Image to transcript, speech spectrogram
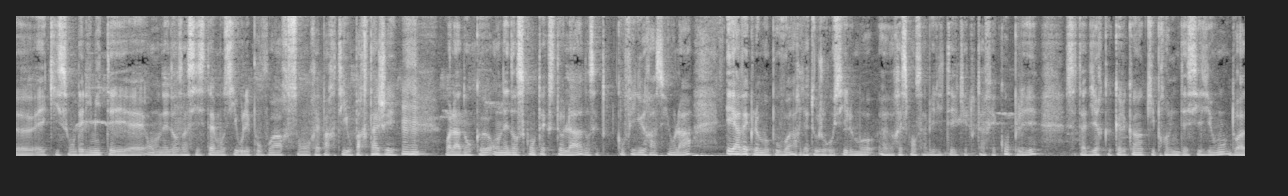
euh, et qui sont délimités. on est dans un système aussi où les pouvoirs sont répartis ou partagés. Mhm. Voilà, donc euh, on est dans ce contexte-là, dans cette configuration-là. Et avec le mot pouvoir, il y a toujours aussi le mot euh, responsabilité qui est tout à fait couplé, c'est-à-dire que quelqu'un qui prend une décision doit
